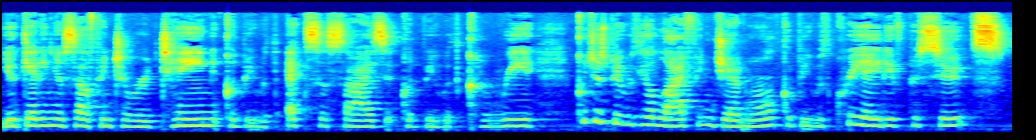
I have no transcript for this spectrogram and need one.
You're getting yourself into routine. It could be with exercise. It could be with career. It could just be with your life in general. It could be with creative pursuits.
